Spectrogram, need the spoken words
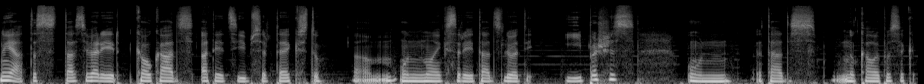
Nu jā, tas, tas jau arī ir kaut kādas attiecības ar tekstu. Um, un man liekas, arī tādas ļoti īpašas un tādas, nu, kā lai pasakā,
